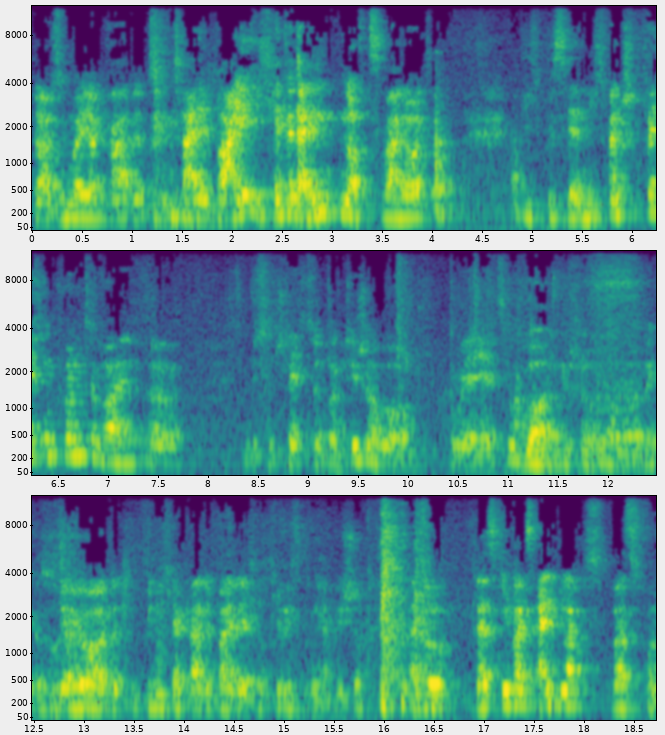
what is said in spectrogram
da sind wir ja gerade zum Teil bei. Ich hätte da hinten noch zwei Leute, die ich bisher nicht ansprechen konnte, weil äh, ein bisschen schlecht so über den Tisch, aber können wir ja jetzt machen. Ja, dann gibst du noch weg. Ist Ja, ja, da bin ich ja gerade bei, dass ich noch die richtigen erwische. Also, da ist jeweils ein Blatt, was von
